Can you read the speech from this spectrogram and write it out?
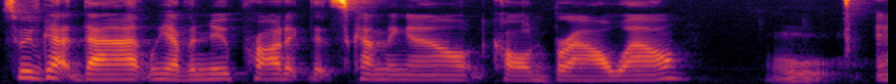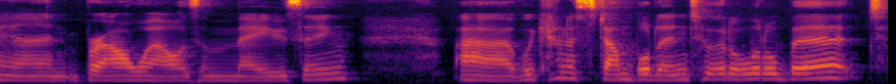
So we've got that. We have a new product that's coming out called Brow Wow, Oh, and Brow Wow is amazing. Uh, we kind of stumbled into it a little bit,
